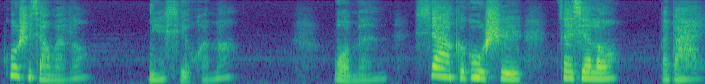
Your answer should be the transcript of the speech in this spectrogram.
故事讲完喽，你喜欢吗？我们下个故事再见喽，拜拜。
